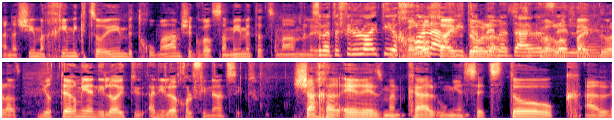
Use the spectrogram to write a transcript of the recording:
אנשים הכי מקצועיים בתחומם, שכבר שמים את עצמם ל... זאת אומרת, אפילו לא הייתי זה כבר יכול לא להביא 5 את הבן דולר, אדם זה הזה. כבר לא ל- 5 דולר. יותר מי אני לא הייתי, אני לא יכול פיננסית. שחר ארז, מנכ"ל ומייסד סטוק, היה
